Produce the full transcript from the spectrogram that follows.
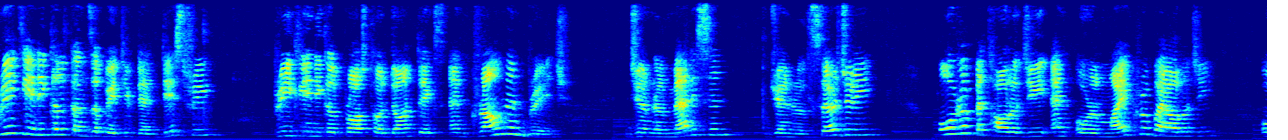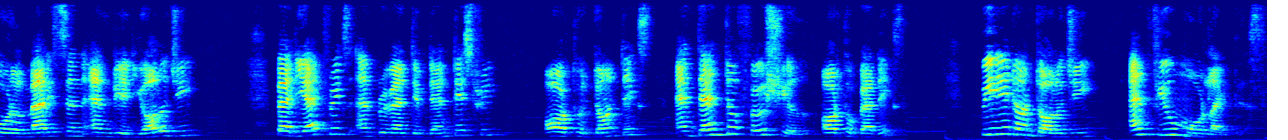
preclinical conservative dentistry, preclinical prosthodontics and crown and bridge, general medicine, general surgery, oral pathology and oral microbiology, oral medicine and radiology, pediatrics and preventive dentistry, orthodontics and dentofacial orthopedics, periodontology, and few more like this.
